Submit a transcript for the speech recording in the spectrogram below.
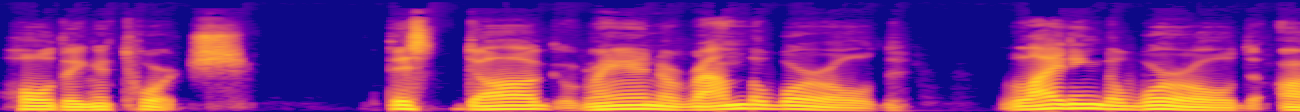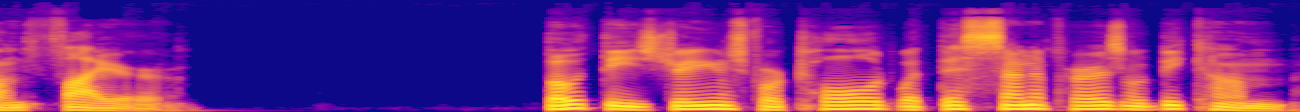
holding a torch. This dog ran around the world, lighting the world on fire. Both these dreams foretold what this son of hers would become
